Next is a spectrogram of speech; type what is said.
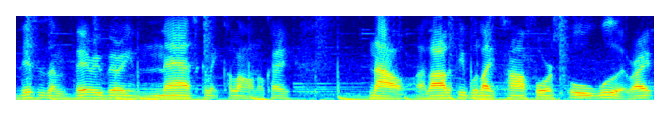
this is a very, very masculine cologne, okay? Now, a lot of people like Tom Ford's Oud Wood, right?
